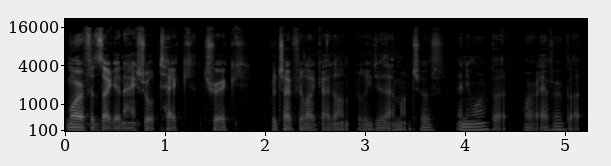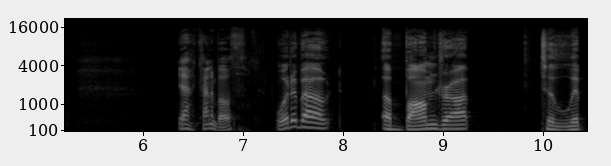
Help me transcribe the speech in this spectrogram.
more if it's like an actual tech trick, which I feel like I don't really do that much of anymore, but or ever. But yeah, kind of both. What about a bomb drop to lip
